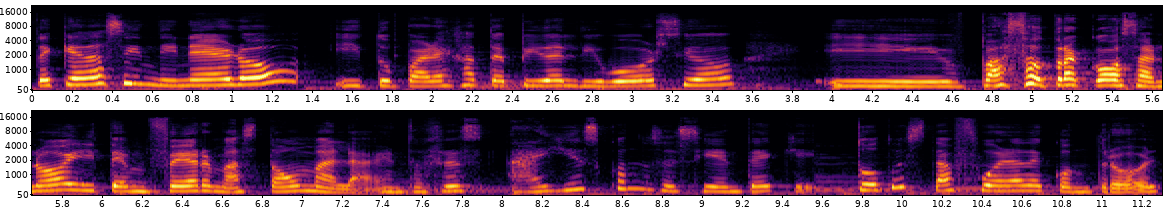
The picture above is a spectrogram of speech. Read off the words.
Te quedas sin dinero y tu pareja te pide el divorcio y pasa otra cosa, ¿no? Y te enfermas, tómala. Entonces ahí es cuando se siente que todo está fuera de control,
